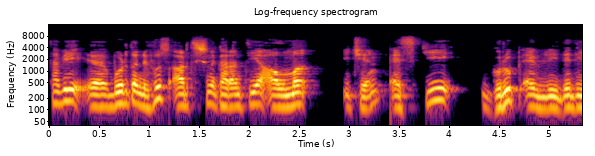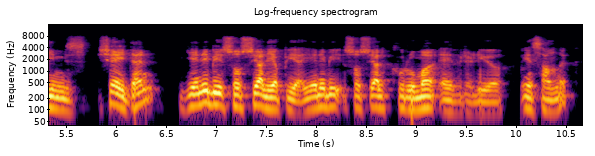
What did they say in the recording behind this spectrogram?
Tabii e, burada nüfus artışını garantiye alma için eski grup evliliği dediğimiz şeyden yeni bir sosyal yapıya, yeni bir sosyal kuruma evriliyor insanlık.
